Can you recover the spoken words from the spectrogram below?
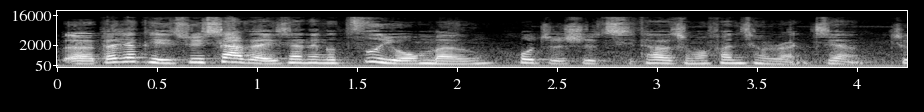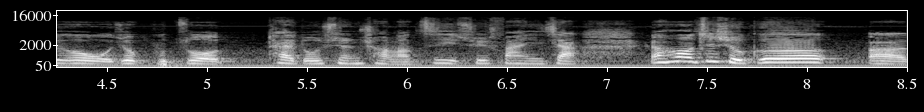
呃，大家可以去下载一下那个自由门，或者是其他的什么翻墙软件，这个我就不做太多宣传了，自己去翻一下。然后这首歌呃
